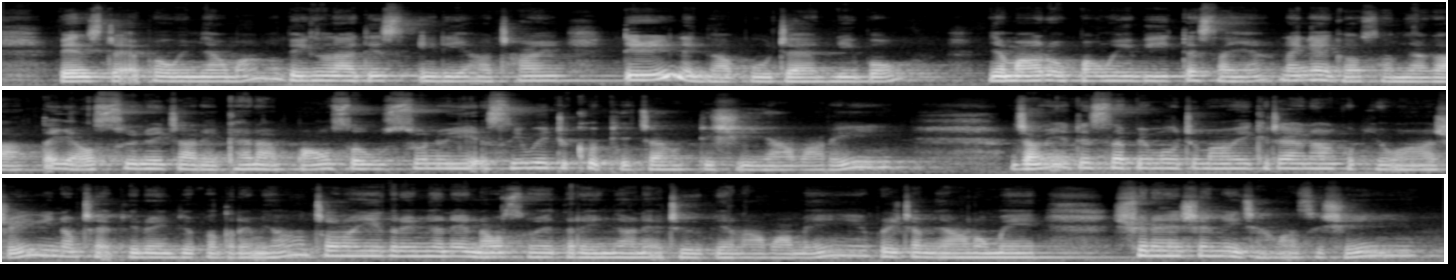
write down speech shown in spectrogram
။ Base အဖွဲ့ဝင်များမှာဘင်္ဂလားဒေ့ရှ်၊အိန္ဒိယ၊ထိုင်း၊တိရိလင်္ကာ၊ဘူတန်၊နီပေါမြန်မာတို့ပါဝင်ပြီးတက်ဆိုင်ရာနိုင်ငံကောင်ဆောင်များကတက်ရောက်ဆွေးနွေးကြတဲ့ခန္ဓာပေါင်းစုံဆွေးနွေးရေးအစည်းအဝေးတစ်ခုဖြစ်ကြောင်းသိရှိရပါတယ်။အကြောင်းရင်းတက်ဆက်ပေးမှုတမဝေကတနာကိုပြောပါရှိနောက်ထပ်ပြည်တွင်ပြပသတင်းများတော်တော်ရေးသတင်းများနဲ့နောက်ဆွဲသတင်းများနဲ့အတူပြန်လာပါမယ်။ပြည်ချများလုံးပဲရွှေနေရှင်းနေကြပါစေရှင်။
